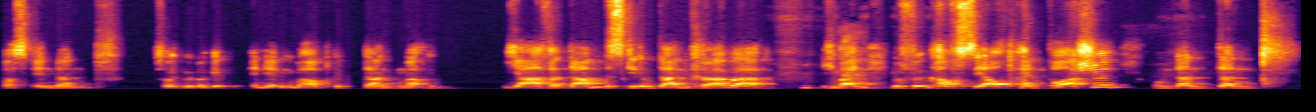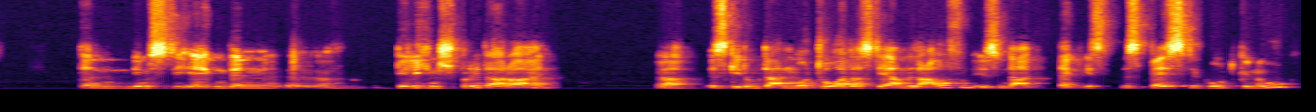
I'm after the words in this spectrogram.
was ändern, soll ich mir über Ernährung überhaupt Gedanken machen? Ja, verdammt, es geht um deinen Körper. Ich meine, du kaufst dir auch kein Porsche und dann, dann, dann nimmst du irgendeinen äh, billigen Sprit da rein. Ja, es geht um deinen Motor, dass der am Laufen ist und da, da ist das Beste gut genug,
